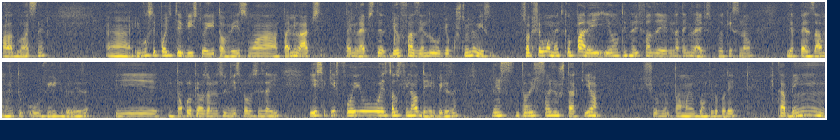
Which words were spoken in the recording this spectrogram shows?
falado antes, né? Uh, e você pode ter visto aí, talvez, uma time-lapse time-lapse de, eu fazendo, de eu construindo isso. Só que chegou um momento que eu parei e eu não terminei de fazer ele na time-lapse, porque senão ia pesar muito o vídeo, beleza? E então coloquei mais ou menos o início pra vocês aí. E esse aqui foi o resultado final dele, beleza? Então deixa eu só ajustar aqui, ó. Deixa eu ver um tamanho bom aqui pra poder ficar bem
